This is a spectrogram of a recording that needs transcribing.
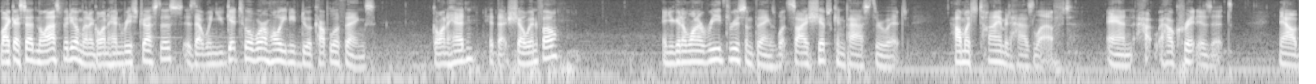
like I said in the last video, I'm going to go on ahead and re-stress this, is that when you get to a wormhole, you need to do a couple of things. Go on ahead, hit that show info, and you're going to want to read through some things what size ships can pass through it, how much time it has left, and how, how crit is it. Now,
